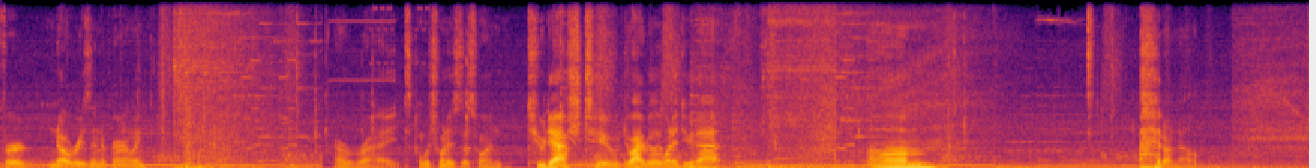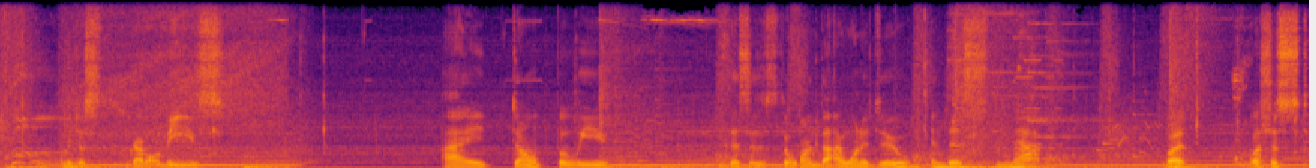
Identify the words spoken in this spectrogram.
For no reason, apparently. Alright, which one is this one? 2-2. Do I really want to do that? Um... I don't know. Let me just grab all these. I don't believe this is the one that I want to do in this map. But let's just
